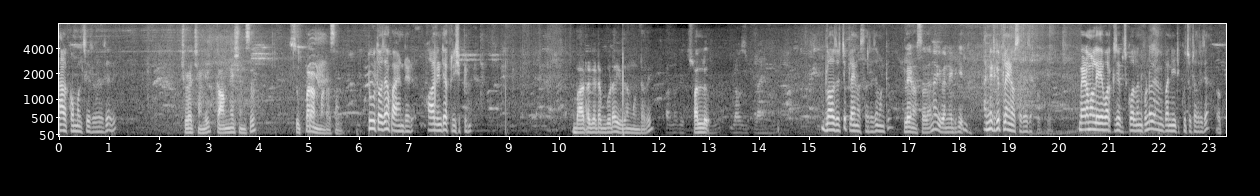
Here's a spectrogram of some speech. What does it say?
నాలుగు కొమ్మల చీర రాజా ఇది చూడొచ్చండి. కాంబినేషన్స్ సూపర్ అన్నమాట అసలు. Two thousand five hundred. All India free shipping border getup కూడా ఈ విధంగా ఉంటుంది. పళ్ళు. బ్లౌజ్ వచ్చి ప్లెయిన్ వస్తుంది రాజా మనకు. ప్లేన్ వస్తుందన్న ఇవన్నిటికి? అన్నిటికీ ప్లెయిన్ వస్తుంది రాజా. మేడం వల్ల ఏ వర్క్ చేయించుకోవాలనుకుంటే ఇవన్నీ నీట్గా కూర్చుంటుంది రజా. ఓకే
